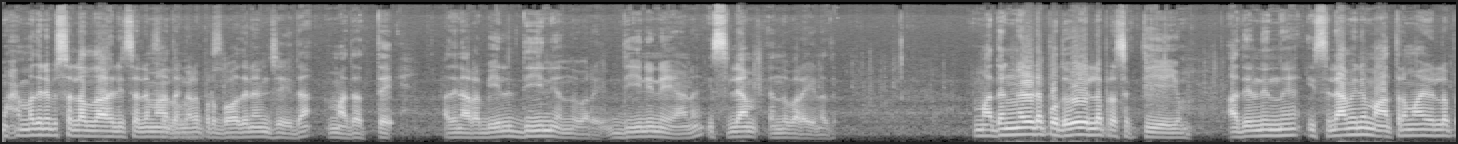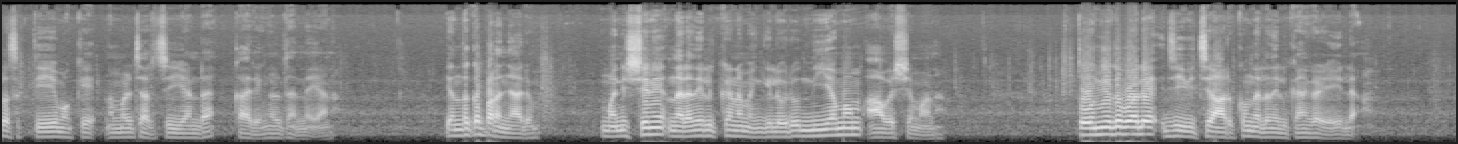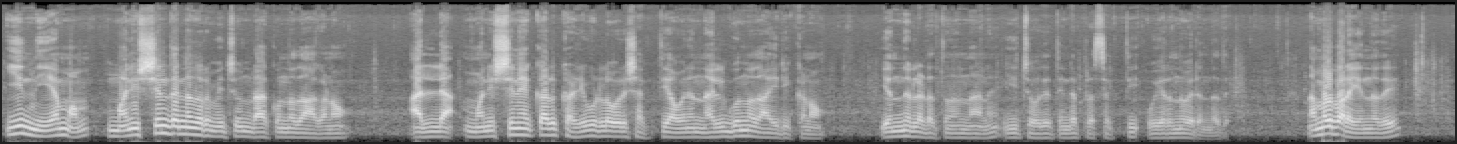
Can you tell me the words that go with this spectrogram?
മുഹമ്മദ് നബി സല്ലല്ലാഹു അലൈഹി സ്വലമ തങ്ങൾ പ്രബോധനം ചെയ്ത മതത്തെ അതിന് അറബിയിൽ ദീൻ എന്ന് പറയും. ദീനിനെയാണ് ഇസ്ലാം എന്ന് പറയുന്നത്. മതങ്ങളുടെ പൊതുവെയുള്ള പ്രസക്തിയെയും അതിൽ നിന്ന് ഇസ്ലാമിന് മാത്രമായുള്ള പ്രസക്തിയെയും ഒക്കെ നമ്മൾ ചർച്ച ചെയ്യേണ്ട കാര്യങ്ങൾ തന്നെയാണ്. എന്തൊക്കെ പറഞ്ഞാലും മനുഷ്യന് നിലനിൽക്കണമെങ്കിൽ ഒരു നിയമം ആവശ്യമാണ്. തോന്നിയതുപോലെ ജീവിച്ച് ആർക്കും നിലനിൽക്കാൻ കഴിയില്ല. ഈ നിയമം മനുഷ്യൻ തന്നെ നിർമ്മിച്ചുണ്ടാക്കുന്നതാകണോ? അല്ല മനുഷ്യനേക്കാൾ കഴിവുള്ള ഒരു ശക്തി അവന് നൽകുന്നതായിരിക്കണോ? എന്നുള്ളിടത്തു നിന്നാണ് ഈ ചോദ്യത്തിന്റെ പ്രസക്തി ഉയർന്നു വരുന്നത്. നമ്മൾ പറയുന്നത്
